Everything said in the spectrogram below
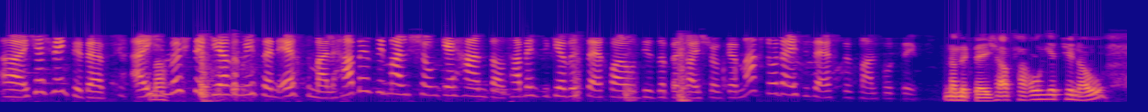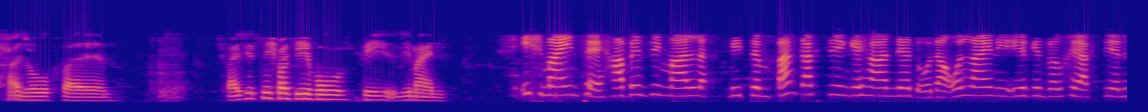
Äh, Herr Schwenkstüter, äh, ich Na. möchte gerne wissen, erstmal, haben Sie mal schon gehandelt? Haben Sie gewisse Erfahrungen in diesem Bereich schon gemacht oder ist es das erstes Mal für Sie? Na, mit welcher Erfahrung jetzt genau? Also, weil ich weiß jetzt nicht, was Sie, wo wie Sie meinen. Ich meinte, haben Sie mal mit dem Bankaktien gehandelt oder online irgendwelche Aktien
